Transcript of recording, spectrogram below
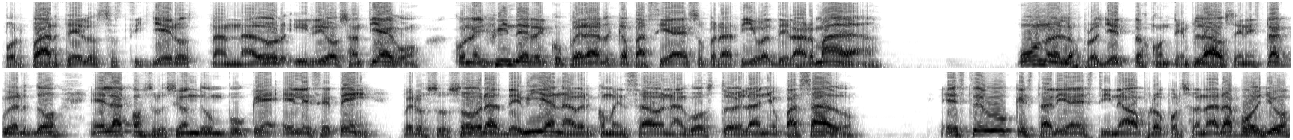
por parte de los astilleros Tannador y Río Santiago, con el fin de recuperar capacidades operativas de la Armada. Uno de los proyectos contemplados en este acuerdo es la construcción de un buque LST, pero sus obras debían haber comenzado en agosto del año pasado. Este buque estaría destinado a proporcionar apoyo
